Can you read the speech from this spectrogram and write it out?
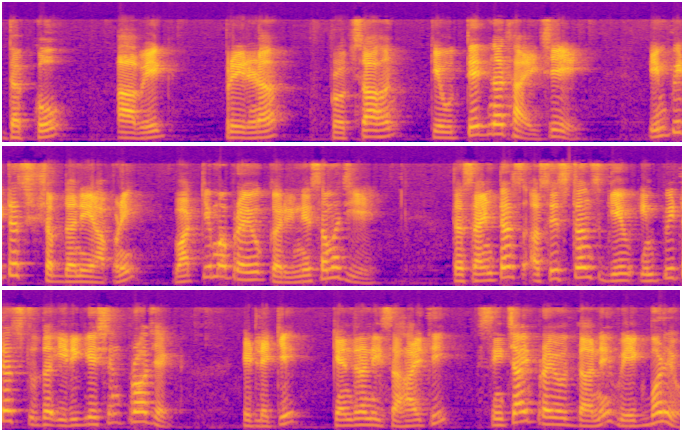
ધક્કો આવેગ પ્રેરણા પ્રોત્સાહન કે ઉત્તેજના થાય છે ઇમ્પિટસ શબ્દને આપણે વાક્યમાં પ્રયોગ કરીને સમજીએ the centre's assistance gave impetus to the irrigation project એટલે કે કેન્દ્રની સહાયથી સિંચાઈ પ્રયોજનાને વેગ મળ્યો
